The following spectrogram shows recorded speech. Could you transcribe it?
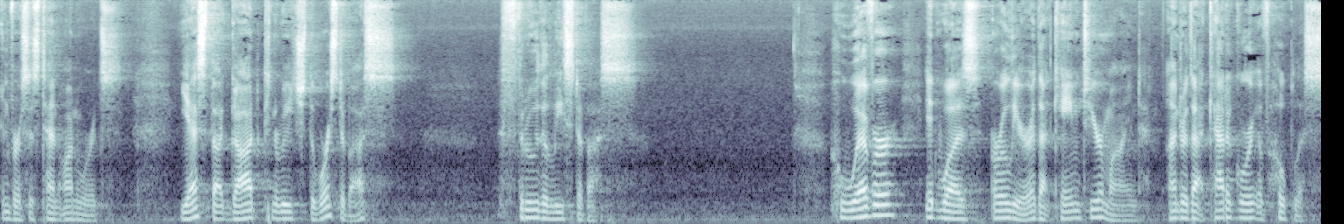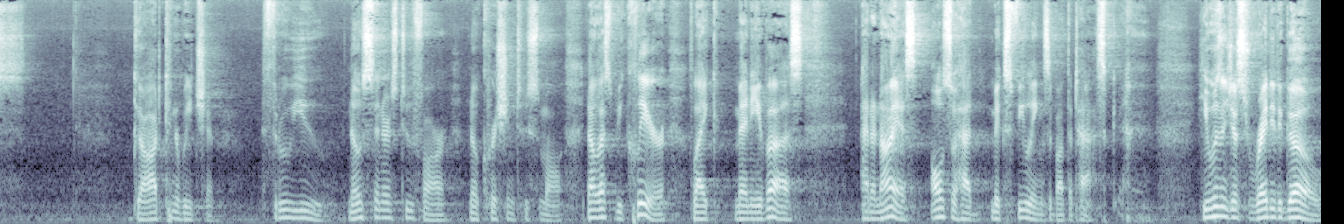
in verses 10 onwards. Yes, that God can reach the worst of us through the least of us. Whoever it was earlier that came to your mind under that category of hopeless, God can reach him through you. No sinners too far, no Christian too small. Now, let's be clear, like many of us, Ananias also had mixed feelings about the task. he wasn't just ready to go.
